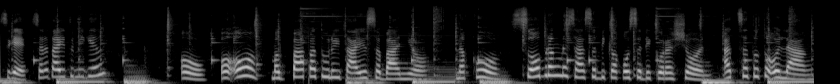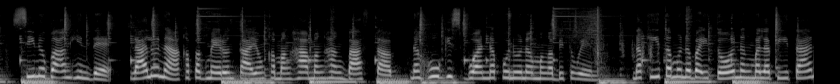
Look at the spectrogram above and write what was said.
Sige, sana tayo tumigil? Oh, oo, magpapatuloy tayo sa banyo. Nako, sobrang nasasabik ako sa dekorasyon. At sa totoo lang, sino ba ang hindi? Lalo na kapag meron tayong kamanghamanghang bathtub na hugis buwan na puno ng mga bituin. Nakita mo na ba ito ng malapitan?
